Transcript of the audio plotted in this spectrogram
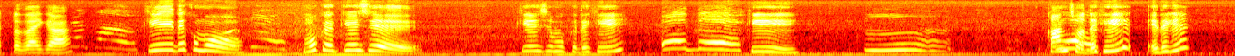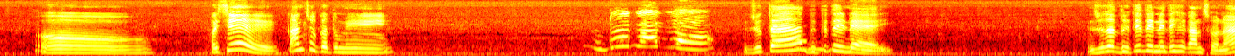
একটা জায়গা। কি দেখো মুখে কি হয়েছে কি হয়েছে মুখে দেখি? কি? কাঁদছ? দেখি এদিকে। ও হয়েছে? কাঁদছ কে তুমি? জুতা ধুতে দেই নাই। জুতা ধুইতে দেই নাই দেখে কাঁদছ না?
